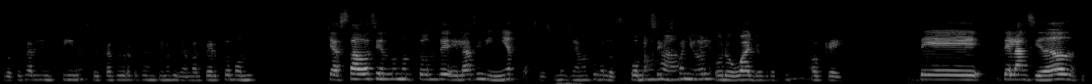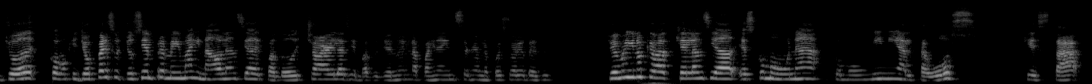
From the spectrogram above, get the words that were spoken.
creo que es argentino, estoy casi segura que es argentino, que se llama Alberto Montt, que ha estado haciendo un montón de, él hace viñetas, que es como se llaman como los cómics en español. Uruguayo creo que es. Ok. De, de la ansiedad. Yo, como que yo, perso- yo siempre me he imaginado la ansiedad de cuando doy charlas y en vaso lleno en la página de Instagram, lo he puesto varias veces. Yo imagino que, que la ansiedad es como, una, como un mini altavoz que está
